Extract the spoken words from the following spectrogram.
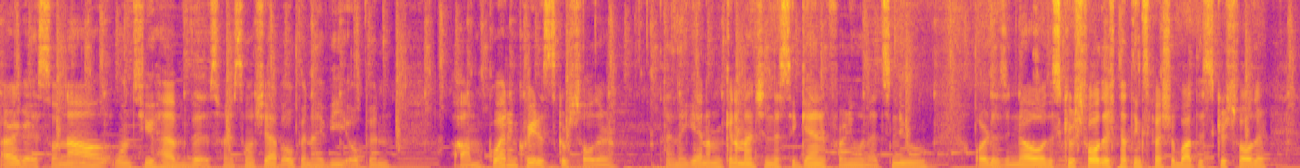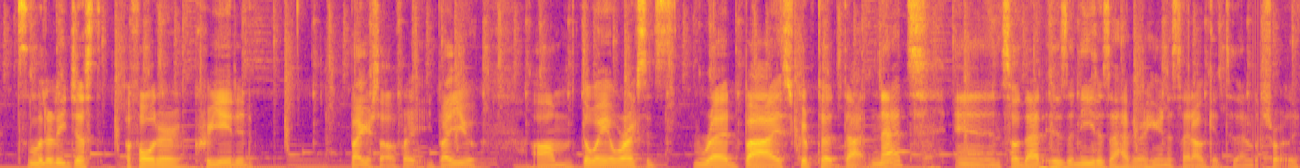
Alright guys, so now once you have this, right, so once you have OpenIV open, um, go ahead and create a scripts folder. And again, I'm gonna mention this again for anyone that's new or doesn't know. The scripts folder, there's nothing special about this scripts folder. It's literally just a folder created by yourself, right, by you. Um, the way it works, it's read by scripted.net and so that is a need as I have it right here in the site. I'll get to that shortly.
